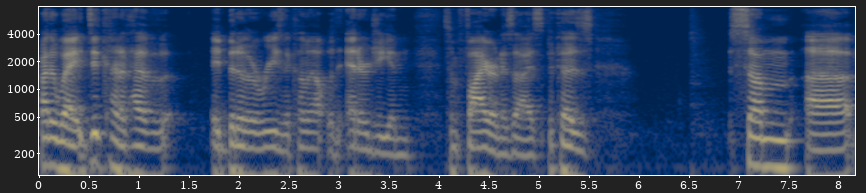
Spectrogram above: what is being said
by the way, did kind of have a bit of a reason to come out with energy and some fire in his eyes because some uh,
